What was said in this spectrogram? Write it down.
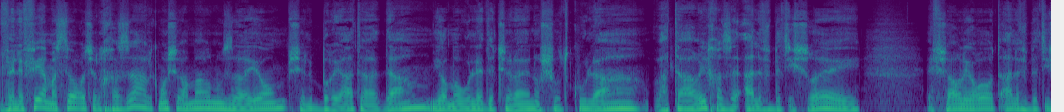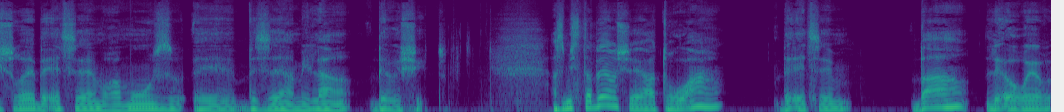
ולפי המסורת של חז"ל, כמו שאמרנו, זה היום של בריאת האדם, יום ההולדת של האנושות כולה, והתאריך הזה, א' בתשרי, אפשר לראות, א' בתשרי בעצם רמוז אה, בזה המילה בראשית. אז מסתבר שהתרועה בעצם באה לעורר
